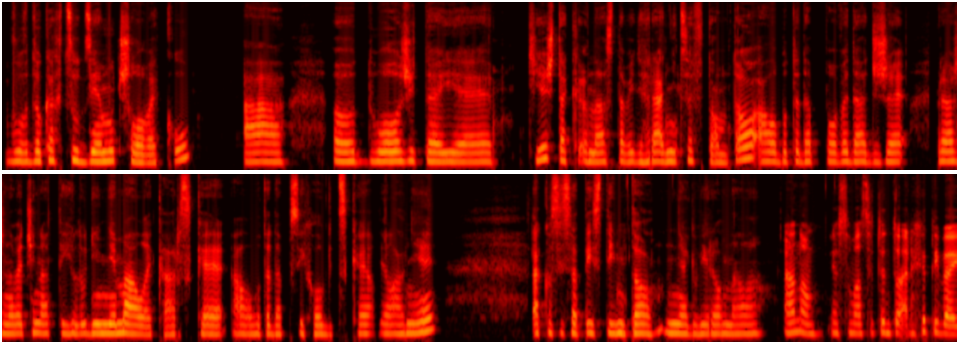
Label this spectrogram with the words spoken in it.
v úvodokách cudziemu človeku. A dôležité je tiež tak nastaviť hranice v tomto, alebo teda povedať, že prevažná väčšina tých ľudí nemá lekárske alebo teda psychologické vzdelanie. Ako si sa ty s týmto nejak vyrovnala? Áno, ja som vlastne tento archetyp aj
